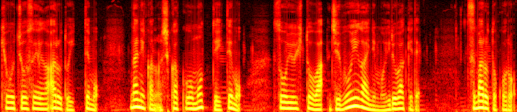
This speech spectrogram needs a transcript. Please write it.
協調性があると言っても何かの資格を持っていてもそういう人は自分以外にもいるわけでつまるところ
